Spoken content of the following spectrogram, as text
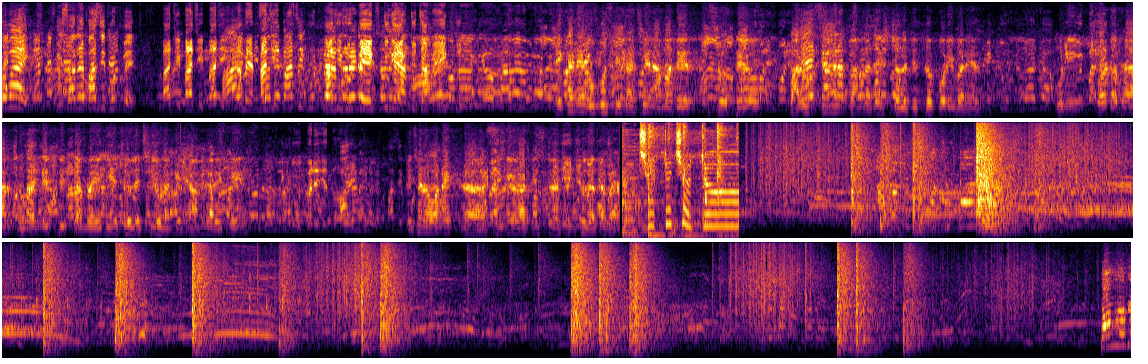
বড় ভাই পিছনে বাজি ফুটবে। বাজি বাজি বাজি। ভাই, আমি পিছনে বাজি বাজি ফুটবে, বাজি ফুটবে একটু একটু একটু চাপে একটু এখানে উপস্থিত আছেন আমাদের শ্রদ্ধেয় ফারুক স্যার বাংলাদেশ চলচ্চিত্র পরিবারের। উনি কর্ণধার ওনার নেতৃত্বে আমরা এগিয়ে চলেছি ওনাকে সামনে রেখে। এছাড়া অনেক সিনিয়র আর্টিস্ট আছেন ছোট ছোট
